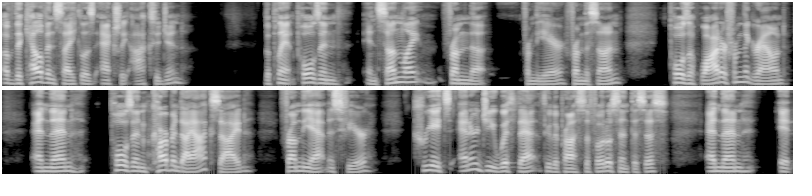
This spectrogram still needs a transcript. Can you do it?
of the Calvin cycle is actually oxygen. The plant pulls in, in sunlight from the, from the air, from the sun, pulls up water from the ground, and then pulls in carbon dioxide from the atmosphere, creates energy with that through the process of photosynthesis, and then it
